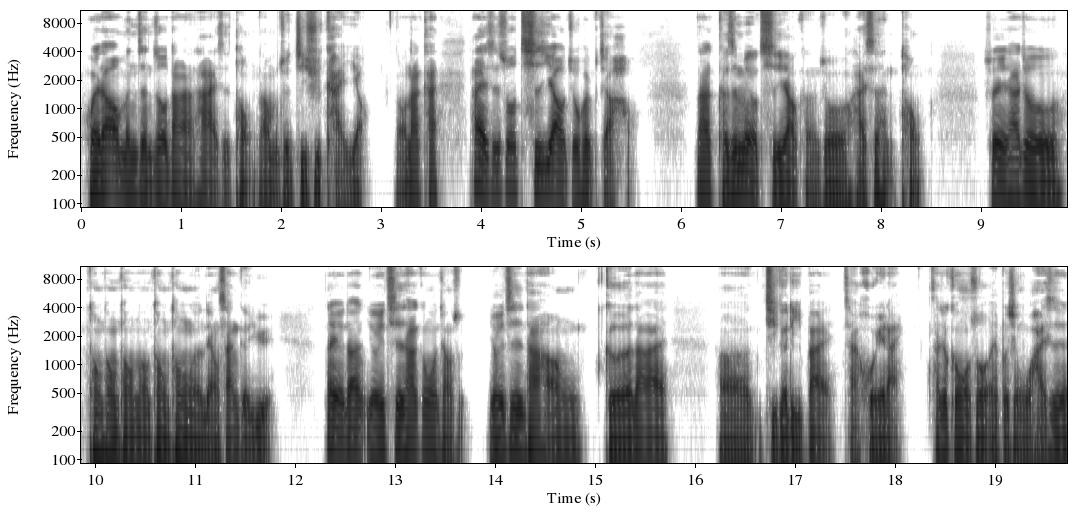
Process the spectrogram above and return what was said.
回到门诊之后，当然他还是痛，那我们就继续开药哦。那开他也是说吃药就会比较好，那可是没有吃药，可能就还是很痛，所以他就痛痛痛痛痛痛了两三个月。那有段有一次他跟我讲说，有一次他好像隔了大概。呃，几个礼拜才回来，他就跟我说：“哎，不行，我还是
